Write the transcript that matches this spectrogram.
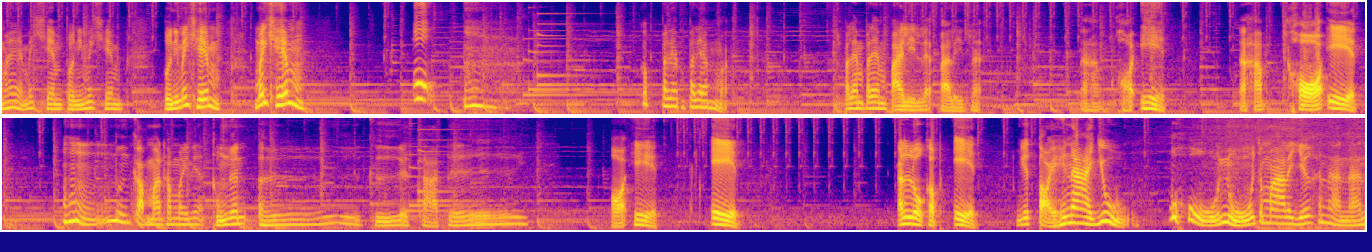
ไม่ไม่เค็มตัวนี้ไม่เค็ม ตัวนี้ไม่เค็ม ไม่เค็มโอ้ก็ปลาแรมปลาแรมอะปลาแรมปลาแรมปลายลิ้นและปลายลิ้นและนะครับขอเอ็ดนะครับ ขอเอ็ดมึงกลับมาทำไมเนี่ย ถุงเงิน เออ คือศาสตร์เอ้ยขอเอ็ดเอ็ดกันโหลกกับเอ็ดจะต่อยให้หน้ายู่ โอ้โห หนูจะมาอะไรเยอะขนาดนั้น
